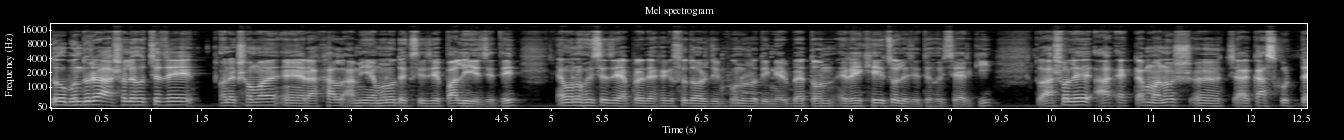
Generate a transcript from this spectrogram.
তো বন্ধুরা, আসলে হচ্ছে যে অনেক সময় রাখাল আমি এমনও দেখছি যে পালিয়ে যেতে। এমনও হয়েছে যে আপনার দেখা গেছে দশ দিন, পনেরো দিনের বেতন রেখেই চলে যেতে হয়েছে আর কি। তো আসলে একটা মানুষ কাজ করতে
